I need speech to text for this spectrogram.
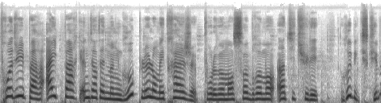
Produit par Hyde Park Entertainment Group, le long métrage, pour le moment sobrement intitulé Rubik's Cube,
